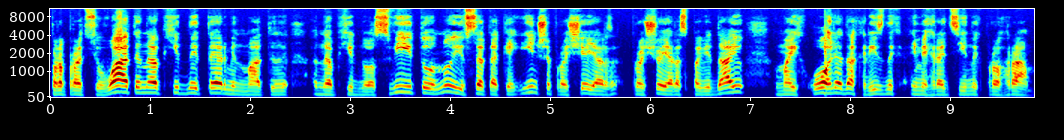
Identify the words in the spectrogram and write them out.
пропрацювати необхідний термін, мати необхідну освіту, ну і все таке інше, про що я про що я розповідаю в моїх оглядах різних еміграційних програм.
